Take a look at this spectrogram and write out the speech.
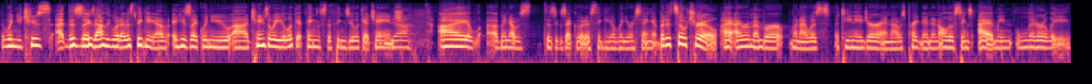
When you choose, uh, this is exactly what I was thinking of. He's like, when you uh, change the way you look at things, the things you look at change. Yeah. I, I mean, I was, this is exactly what I was thinking of when you were saying it, but it's so true. I, I remember when I was a teenager and I was pregnant and all those things. I, I mean, literally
